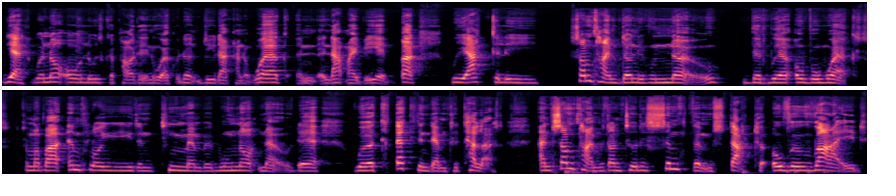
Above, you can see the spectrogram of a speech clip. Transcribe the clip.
yes, we're not all Lewis Capaldi in work. We don't do that kind of work, and, and that might be it. But we actually sometimes don't even know that we're overworked. Some of our employees and team members will not know. They're, we're expecting them to tell us. And sometimes until the symptoms start to override.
